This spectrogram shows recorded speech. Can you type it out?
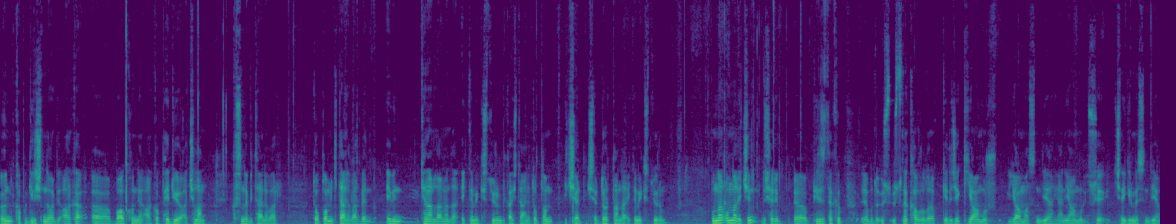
ön kapı girişinde var. Bir arka e, balkon yani arka patio açılan kısımda bir tane var. Toplam iki tane var. Ben evin kenarlarına da eklemek istiyorum birkaç tane. Toplam ikişer ikişer dört tane daha eklemek istiyorum. Bunlar onlar için dışarı e, prizi takıp e, bu da üst, üstüne cover olarak gelecek. Yağmur yağmasın diye. Yani yağmur suya içine girmesin diye.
